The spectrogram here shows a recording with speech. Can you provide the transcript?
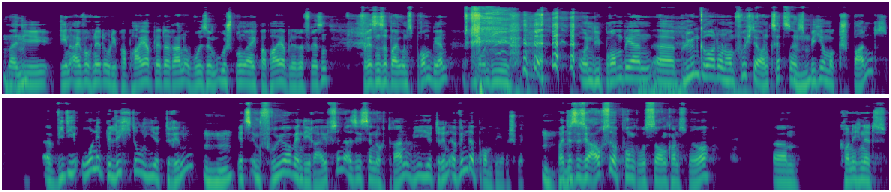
weil Mhm. die gehen einfach nicht um die Papayablätter ran, obwohl sie im Ursprung eigentlich Papayablätter fressen, fressen sie bei uns Brombeeren und die, und die Brombeeren äh, blühen gerade und haben Früchte angesetzt und jetzt Mhm. bin ich ja mal gespannt, äh, wie die ohne Belichtung hier drin, Mhm. jetzt im Frühjahr, wenn die reif sind, also ist ja noch dran, wie hier drin eine Winterbrombeere schmeckt. Mhm. Weil das ist ja auch so ein Punkt, wo du sagen kannst, naja, ähm, kann ich nicht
